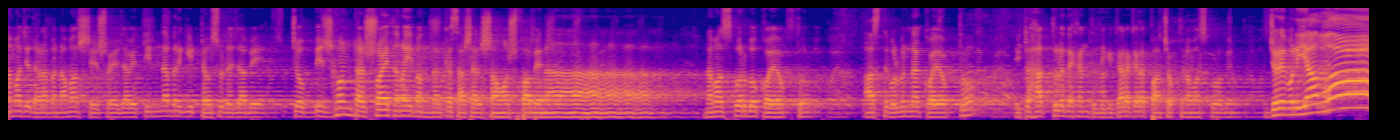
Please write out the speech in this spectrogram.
নামাজে দাঁড়াবে, নামাজ শেষ হয়ে যাবে, তিন নম্বর গিটটাও ছুটে যাবে। চব্বিশ ঘণ্টা শয়তান ওই বান্দার কাছে আসার সাহস পাবে না। নামাজ পড়ব কয়ক্ত আসতে বলবেন না কয়ক্ত একটু হাত তুলে দেখান তো দিকে, কারা কারা পাঁচ অক্ত নামাজ পড়বেন। জোরে বলি আল্লাহ!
